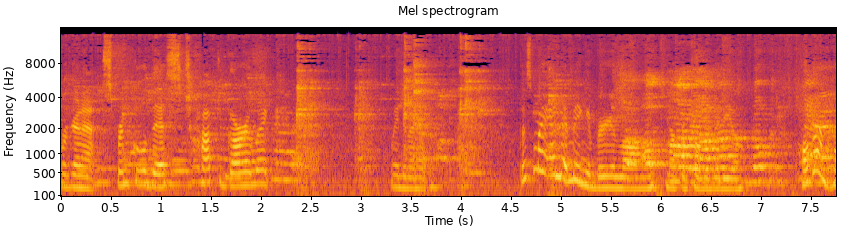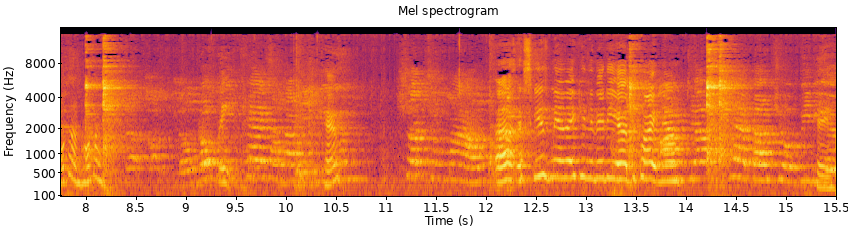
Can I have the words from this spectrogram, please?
we're gonna sprinkle this chopped garlic. Wait a minute. This might end up being a very long Marco Polo video. Hold on, hold on, hold on. Wait. Okay. Shut your mouth. Uh, excuse me, I'm making a video. Be quiet now. don't care about your Okay.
